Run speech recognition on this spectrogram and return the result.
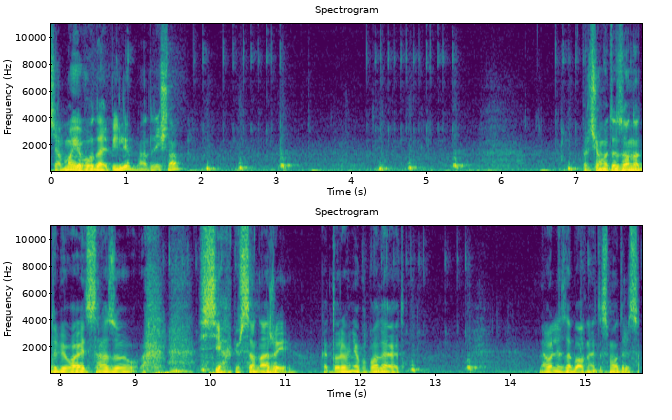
Все, мы его добили, отлично. Причем эта зона добивает сразу всех персонажей, которые в нее попадают. Довольно забавно это смотрится.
